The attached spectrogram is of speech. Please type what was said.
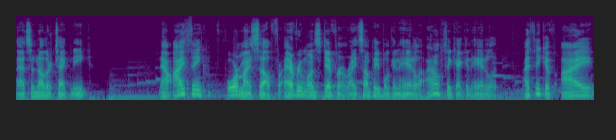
that's another technique. Now I think for myself, for everyone's different, right? Some people can handle it. I don't think I can handle it. I think if I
